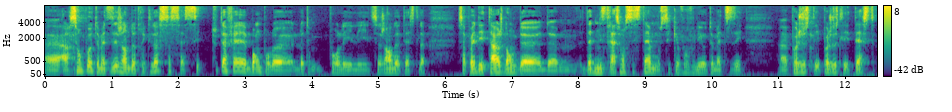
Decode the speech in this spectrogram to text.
Euh, alors si on peut automatiser ce genre de trucs-là, ça, c'est tout à fait bon pour, le, pour les, ce genre de tests-là. Ça peut être des tâches donc de, de- d'administration système aussi que vous voulez automatiser. Euh, pas, juste les, pas juste les tests.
